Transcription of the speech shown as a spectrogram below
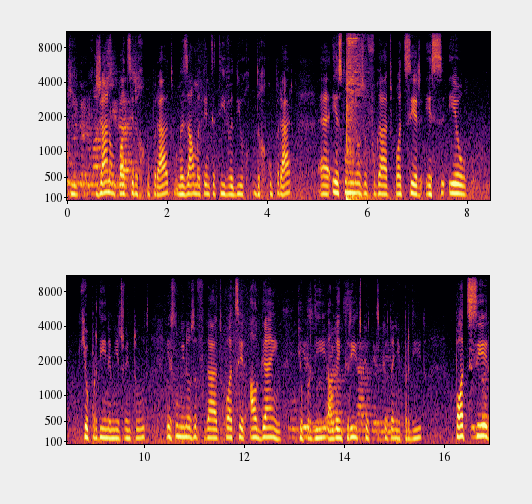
que, que, já não pode ser recuperado, mas há uma tentativa de, de recuperar. Uh, esse luminoso afogado pode ser esse eu que eu perdi na minha juventude. Esse luminoso afogado pode ser alguém que eu perdi, alguém querido que eu, que eu tenha perdido. Pode ser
